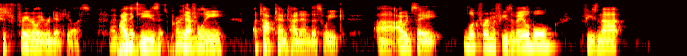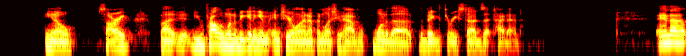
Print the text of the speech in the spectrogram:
which is fairly ridiculous. I think he's surprising. definitely a top 10 tight end this week. Uh, I would say look for him if he's available. If he's not, you know, sorry, but you probably want to be getting him into your lineup unless you have one of the the big three studs at tight end. And uh,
